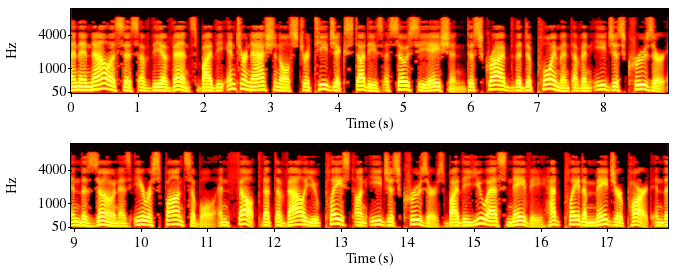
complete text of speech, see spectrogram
An analysis of the events by the International Strategic Studies Association described the deployment of an Aegis cruiser in the zone as irresponsible and felt that the value placed on Aegis cruisers by the U.S. Navy had played a major part in the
